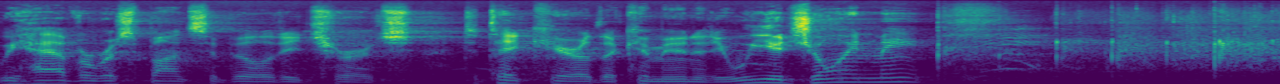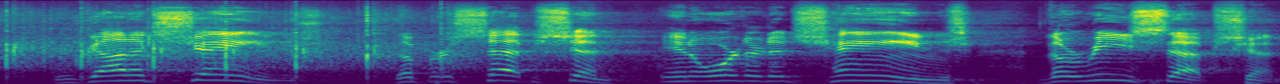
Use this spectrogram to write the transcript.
We have a responsibility, church, to take care of the community. Will you join me? We've got to change the perception in order to change the reception.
